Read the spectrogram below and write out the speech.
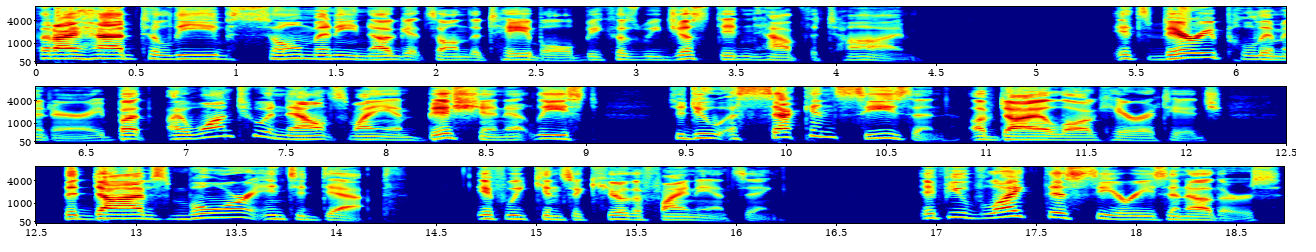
that I had to leave so many nuggets on the table because we just didn't have the time. It's very preliminary, but I want to announce my ambition, at least, to do a second season of Dialogue Heritage that dives more into depth if we can secure the financing. If you've liked this series and others,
